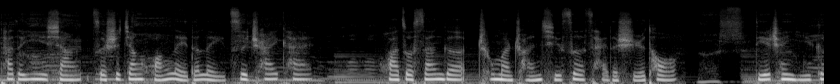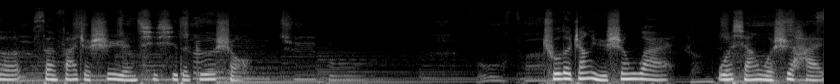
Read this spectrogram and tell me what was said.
他的意象则是将黄磊的“磊”字拆开，化作三个充满传奇色彩的石头，叠成一个散发着诗人气息的歌手。除了张雨生外，我想我是海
